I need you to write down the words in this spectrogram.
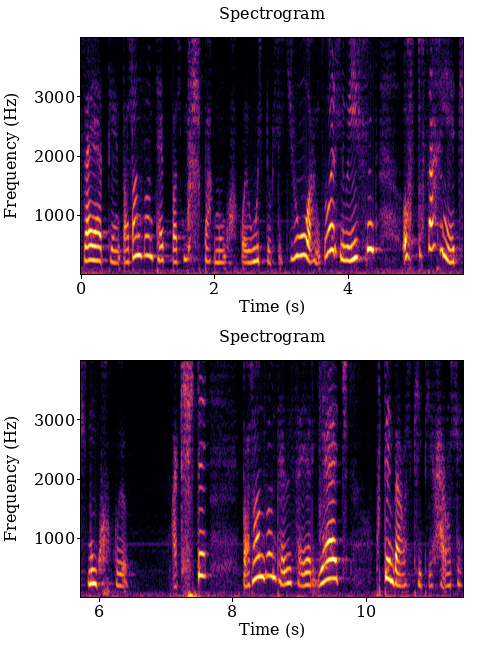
за яадгийн 750 бол маш бага мөнгө байхгүй? Үйлдвэрлэлд юу ах зүгээр л нөгөө элсэнд ус тусаахын адил мөнгө байхгүй юу? А гэхдээ 750 саяар яаж бүтээн байгуулалт хийдгийг харуулъя.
